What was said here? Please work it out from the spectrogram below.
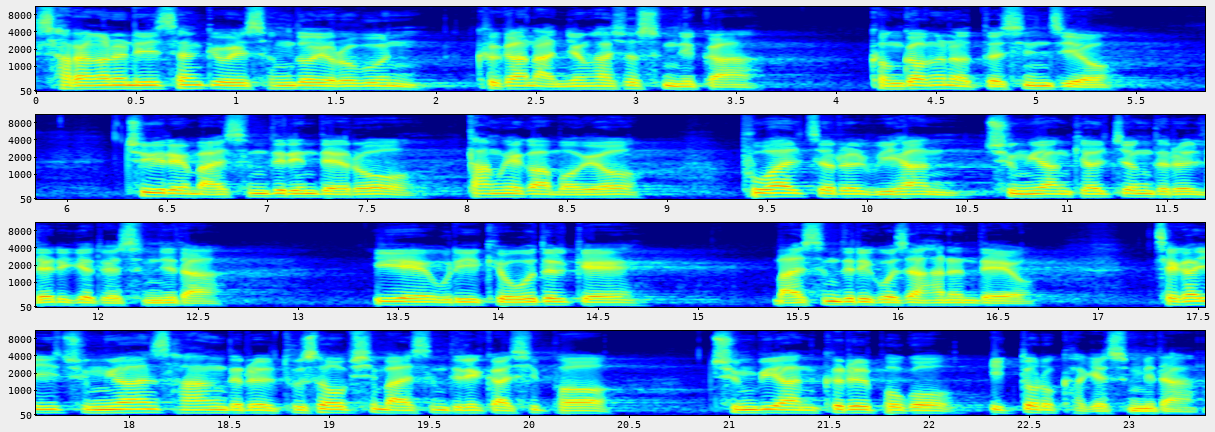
사랑하는 일산교회 성도 여러분, 그간 안녕하셨습니까? 건강은 어떠신지요? 주일에 말씀드린 대로 당회가 모여 부활절을 위한 중요한 결정들을 내리게 됐습니다. 이에 우리 교우들께 말씀드리고자 하는데요. 제가 이 중요한 사항들을 두서없이 말씀드릴까 싶어 준비한 글을 보고 읽도록 하겠습니다.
